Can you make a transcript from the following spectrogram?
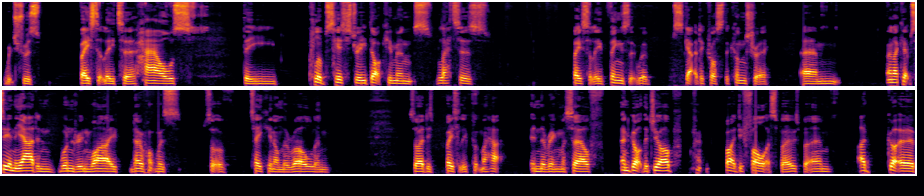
which was basically to house the club's history, documents, letters, basically things that were scattered across the country. Um, and I kept seeing the ad and wondering why no one was sort of taking on the role, and so I just basically put my hat in the ring myself and got the job by default, I suppose. But um, got a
